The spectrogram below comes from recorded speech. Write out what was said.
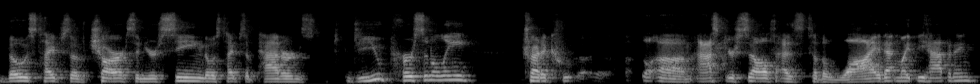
those types of charts and you're seeing those types of patterns, do you personally try to um, ask yourself as to the why that might be happening?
